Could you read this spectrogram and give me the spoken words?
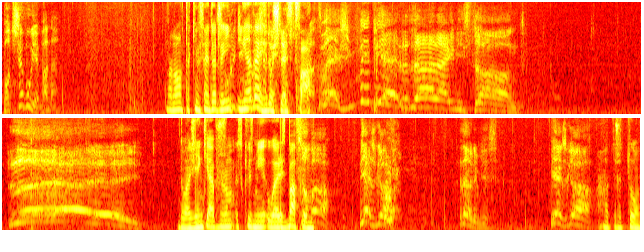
Potrzebuję pana. No ale on w takim stanie, że nie, nadaje się do śledztwa. Weź, wypierdalaj mi stąd! Ej! Do łazienki, a przepraszam, excuse me, where is bathroom? Kuba! Bierz go! Dobry pies. Bierz go! A, że tu,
